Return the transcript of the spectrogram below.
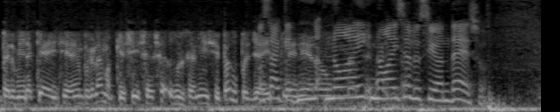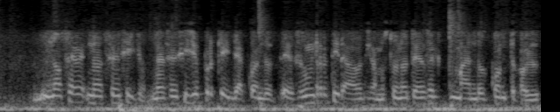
pero mira que ahí sí hay un problema, que si se soluciona pues ya O sea que no, hay, no hay solución de eso. No, se, no es sencillo, no es sencillo porque ya cuando es un retirado, digamos, tú no tienes el mando, control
